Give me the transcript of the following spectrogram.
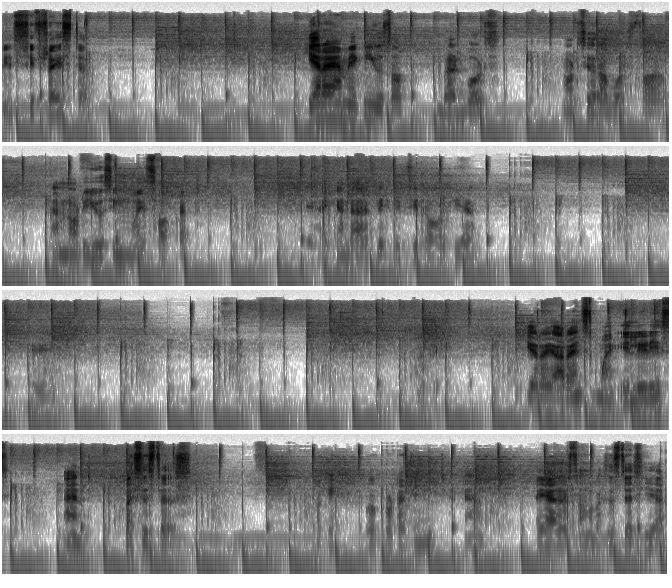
means shift register. Here I am making use of breadboards not zero boards so I am not using my socket. Okay I can directly fix it over here. Okay here I arranged my LEDs and resistors. Okay for protecting it and I added some resistors here.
